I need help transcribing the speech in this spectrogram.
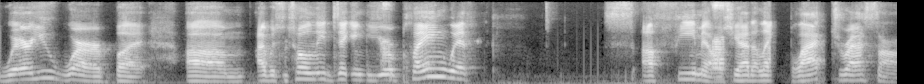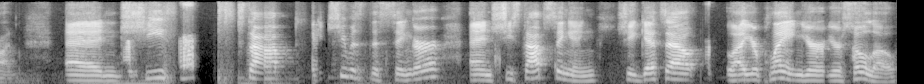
where you were, but um, I was totally digging. You were playing with a female. She had a like black dress on, and she stopped. She was the singer, and she stopped singing. She gets out while you're playing your your solo,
